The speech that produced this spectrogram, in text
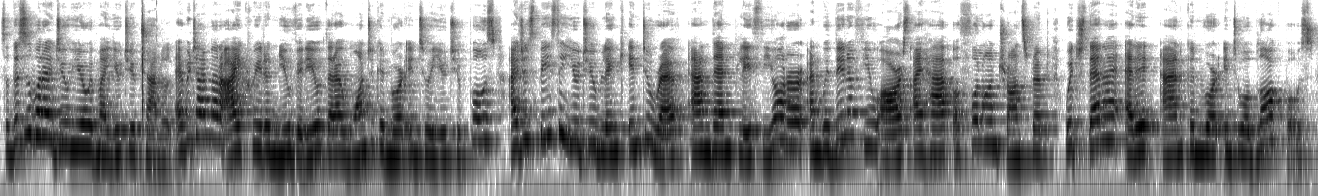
So this is what I do here with my YouTube channel. Every time that I create a new video that I want to convert into a YouTube post, I just paste the YouTube link into Rev and then place the order and within a few hours I have a full-on transcript which then I edit and convert into a blog post.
